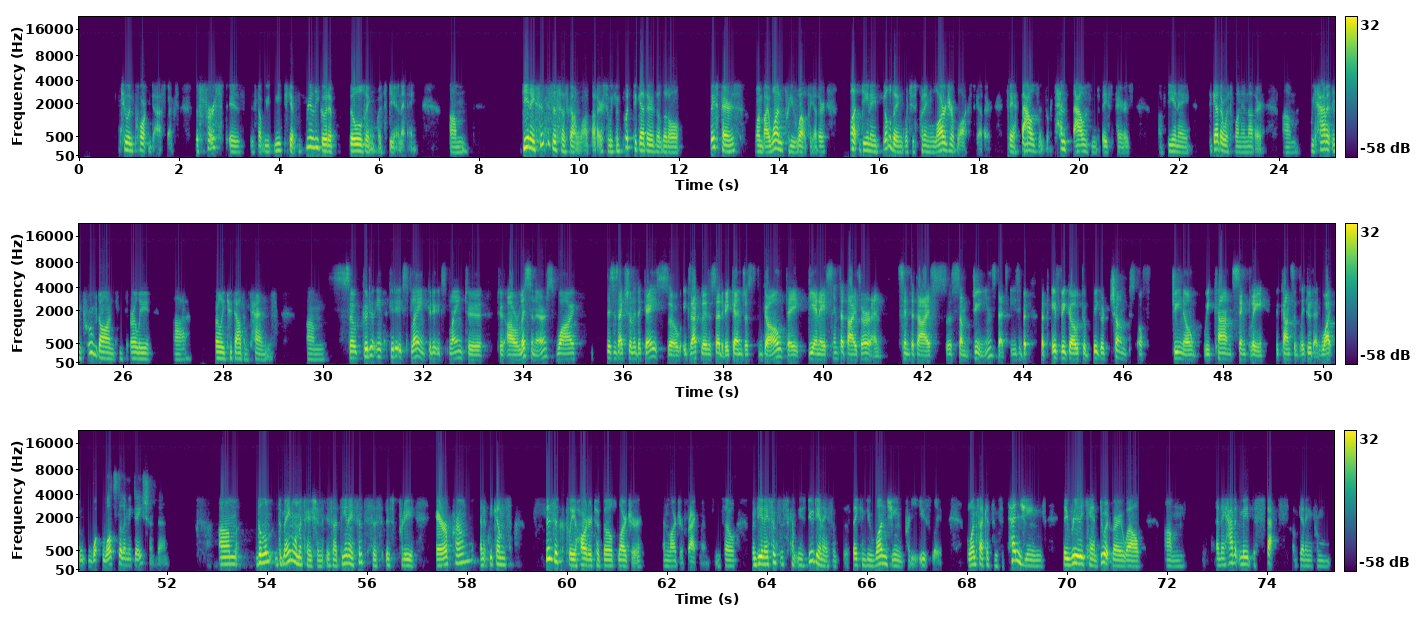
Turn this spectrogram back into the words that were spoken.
two important aspects. The first is, is that we need to get really good at building with DNA. Um, DNA synthesis has gotten a lot better, so we can put together the little base pairs one by one pretty well together. But DNA building, which is putting larger blocks together, say a thousand or 10,000 base pairs of DNA together with one another, um, we haven't improved on since early, uh, early 2010s. Um, so could you could you explain could you explain to to our listeners why this is actually the case? So exactly as I said, we can just go take DNA synthesizer and synthesize uh, some genes. That's easy. But but if we go to bigger chunks of genome, we can't simply we can't simply do that. Why? Wh- what's the limitation then? Um, the the main limitation is that DNA synthesis is pretty error prone and it becomes physically harder to build larger and larger fragments. And so when DNA synthesis companies do DNA synthesis, they can do one gene pretty easily. But once that gets into 10 genes, they really can't do it very well. Um, and they haven't made the steps of getting from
